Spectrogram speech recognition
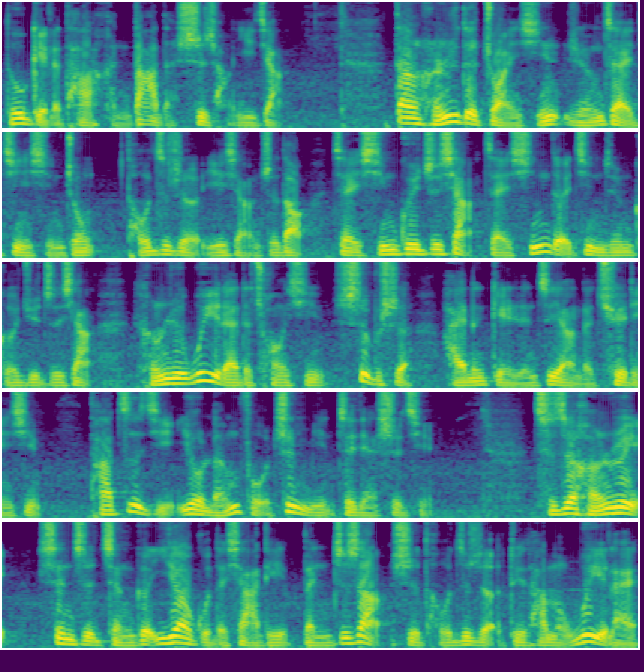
都给了他很大的市场溢价。但恒瑞的转型仍在进行中，投资者也想知道，在新规之下，在新的竞争格局之下，恒瑞未来的创新是不是还能给人这样的确定性？他自己又能否证明这件事情？此次恒瑞甚至整个医药股的下跌，本质上是投资者对他们未来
